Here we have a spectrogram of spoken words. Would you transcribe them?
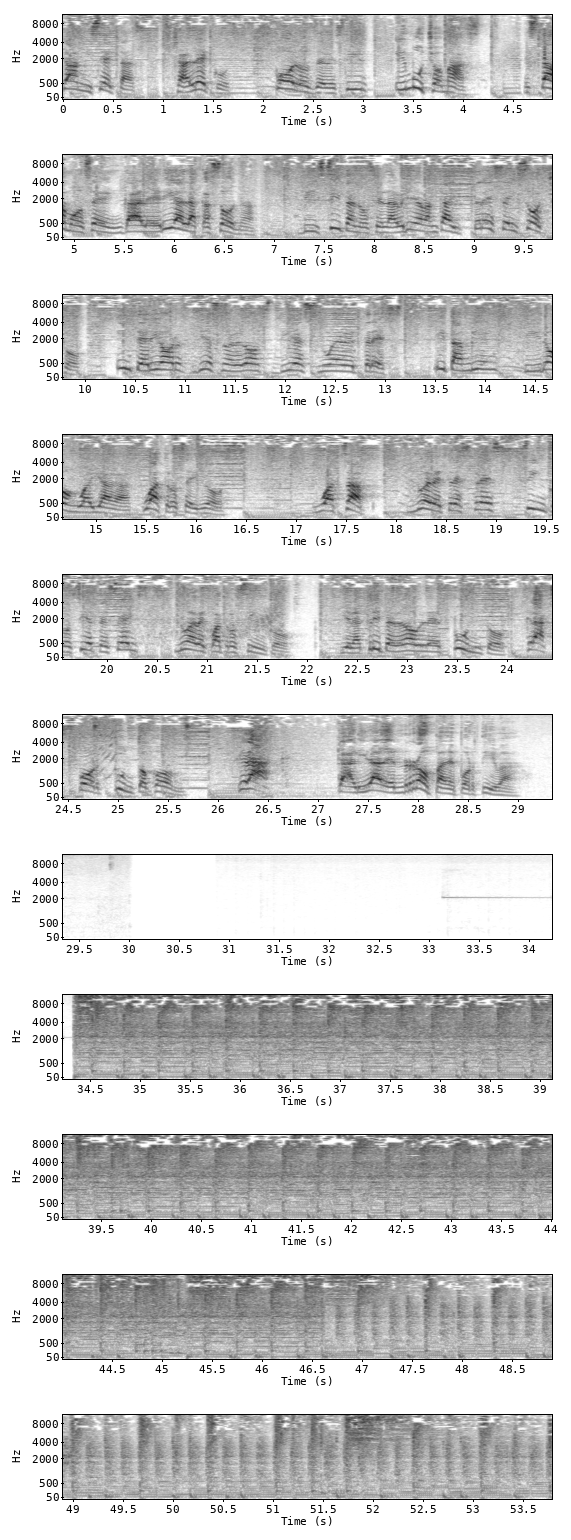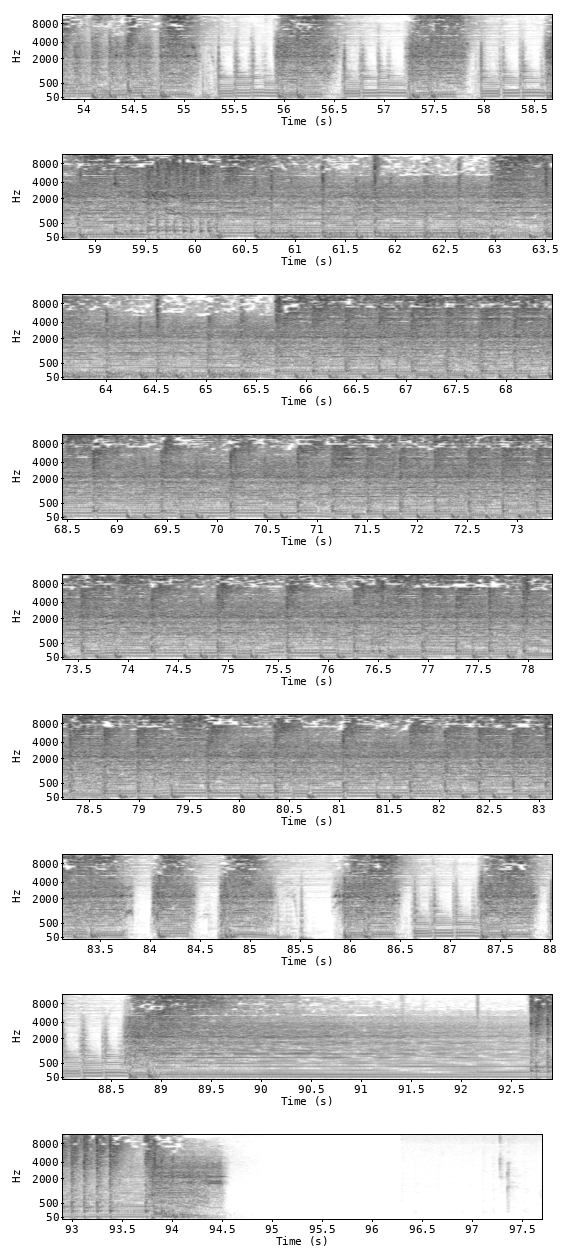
camisetas, chalecos, polos de vestir y mucho más. Estamos en Galería La Casona. Visítanos en la Avenida Bancay 368, Interior 192-193 y también Girón Guayaga 462. WhatsApp 933-576-945 y en la www.cracksport.com. Crack, calidad en ropa deportiva.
